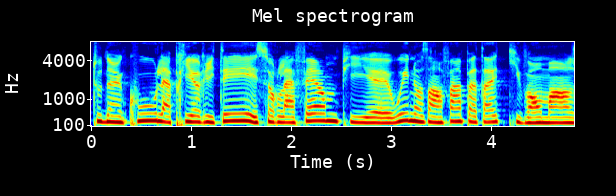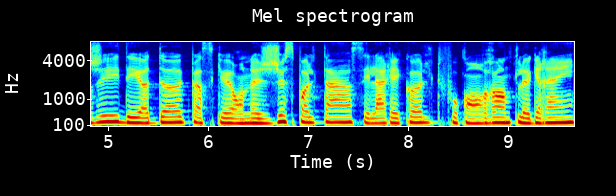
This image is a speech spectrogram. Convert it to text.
tout d'un coup la priorité est sur la ferme puis euh, oui nos enfants peut-être qui vont manger des hot dogs parce qu'on n'a juste pas le temps c'est la récolte il faut qu'on rentre le grain.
